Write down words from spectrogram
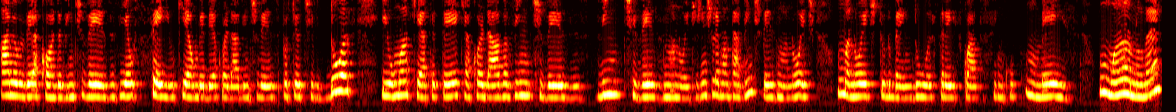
Ai, meu bebê acorda 20 vezes e eu sei o que é um bebê acordar 20 vezes, porque eu tive duas e uma que é a TT, que acordava 20 vezes, 20 vezes numa noite. A gente levantar 20 vezes numa noite, uma noite, tudo bem, duas, três, quatro, cinco, um mês, um ano, né?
